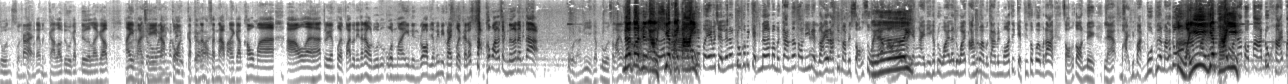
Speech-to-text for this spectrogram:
โดนสวนกลับมาได้เหมือนกันเราดูครับเดินแล้วครับ ให้มาเชนำก่อนกับทางด้านของสนับนะครับเข้ามาเอาละฮะเตรียมเปิดไฟแบบนี้ทางด้านของดูวนมาอีกหนึ่งรอบยังไม่มีใครเปิดใครแล้วสับเข้ามาแล้วจากเนิร์ดนะพี่ตา โอ้แล้วนี่ครับลูนสไลด์ออกเนิร์ดเปิดหนึ่งอ้าวเชี่ยไปตายตัวเองมาเฉยเลยแล้วดูเขาไปเก็บเนิร์ดมาเหมือนกันแล้วตอนนี้เนี่ยไรรักขึ้นมาเป็น2อศูนโอ้ย์ยแล้วเอ้เอาแล้วยจะยังไงดีครับดูไว้แล้วดูไว้ตามขึ้นมาเหมือนกันเป็นมอสที่เก็บคิสโซเฟอร์มาได้สองต่อหนึ่งและไผ่พิบัติบูทเพื่อนมาแล้วสวยเหี้ยไผ่หน้าต่อตาดุกหายไป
